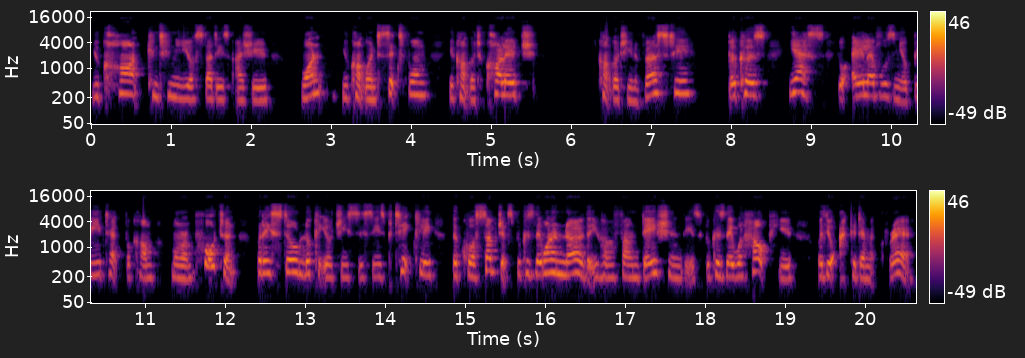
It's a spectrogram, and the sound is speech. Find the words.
you can't continue your studies as you want. You can't go into sixth form, you can't go to college, you can't go to university because yes, your A levels and your BTEC become more important, but they still look at your GCSEs, particularly the core subjects, because they want to know that you have a foundation in these, because they will help you with your academic career.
